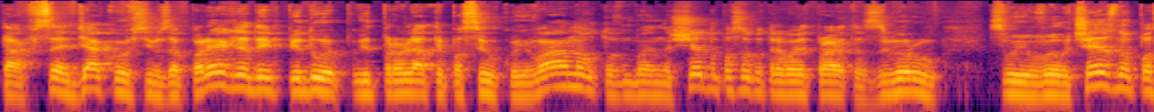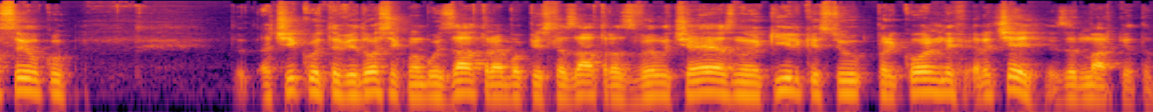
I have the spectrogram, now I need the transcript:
Так, все, дякую всім за перегляди. Піду відправляти посилку Івану. То в мене ще одну посилку треба відправити. Зберу свою величезну посилку. Очікуйте відосик, мабуть, завтра або післязавтра з величезною кількістю прикольних речей з Едмаркету.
